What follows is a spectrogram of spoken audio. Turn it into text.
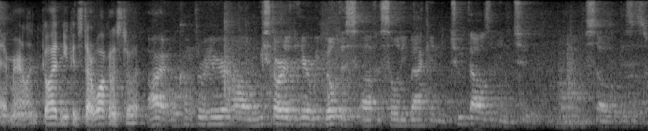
at Maryland. Go ahead and you can start walking us through it. All right, we'll come through here. Um, we started here, we built this uh, facility back in 2002. Um, so this is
